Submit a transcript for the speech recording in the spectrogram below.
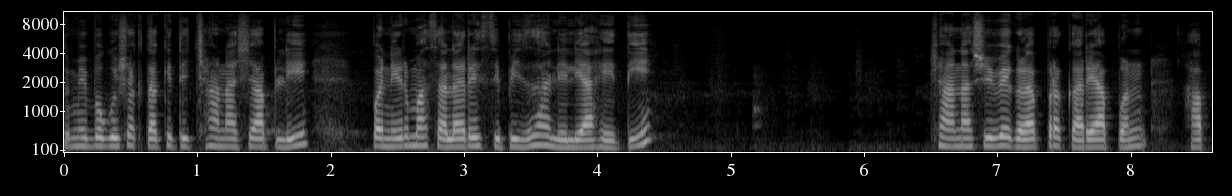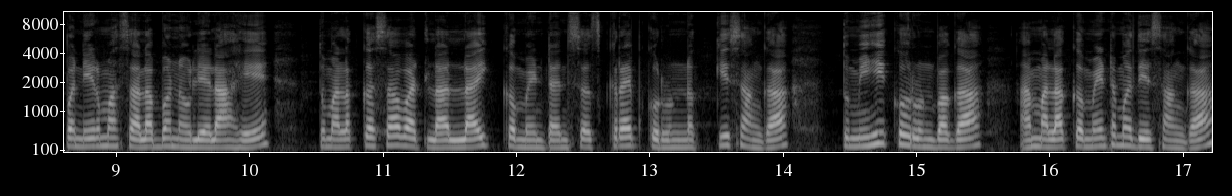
तुम्ही बघू शकता किती छान अशी आपली पनीर मसाला रेसिपी झालेली आहे ती. छान अशी वेगळ्या प्रकारे आपण हा पनीर मसाला बनवलेला आहे. तुम्हाला कसा वाटला लाईक कमेंट आणि सबस्क्राईब करून नक्की सांगा. तुम्हीही करून बघा. आम्हाला कमेंटमध्ये सांगा.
